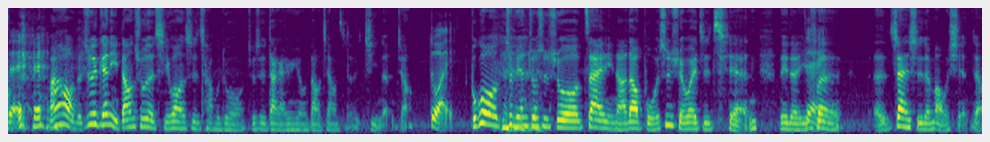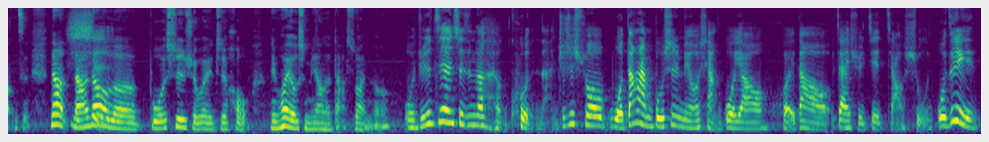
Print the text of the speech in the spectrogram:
对，蛮好的，就是跟你当初的期望是差不多，就是大概运用到这样子的技能，这样。对。不过这边就是说，在你拿到博士学位之前，你的一份。呃，暂时的冒险这样子。那拿到了博士学位之后，你会有什么样的打算呢？我觉得这件事真的很困难。就是说我当然不是没有想过要回到在学界教书，我自己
